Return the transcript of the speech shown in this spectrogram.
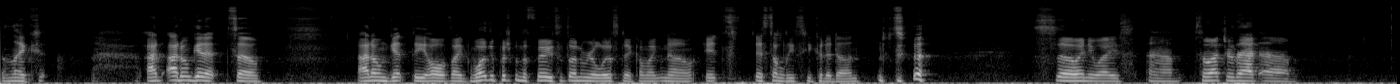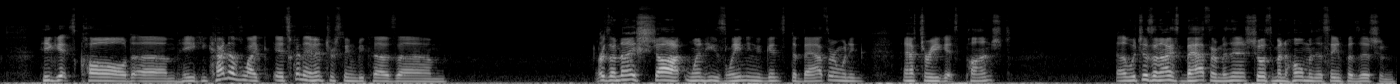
like, I, I don't get it. So, I don't get the whole like, why they punch him in the face? It's unrealistic. I'm like, no, it's it's the least he could have done. So, anyways, um, so after that, uh, he gets called. Um, he he kind of like it's kind of interesting because um, there's a nice shot when he's leaning against the bathroom when he after he gets punched, uh, which is a nice bathroom, and then it shows him at home in the same position,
